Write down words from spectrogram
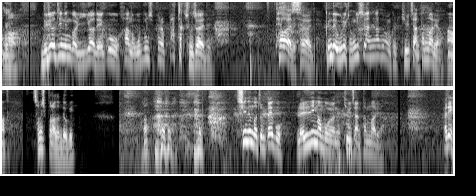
어. 느려지는 걸 이겨내고 한 5분, 10분을 바짝 조져야 돼. 태워야 돼, 태워야 돼. 근데 우리 경기 시간 생각해보면 그렇게 길지 않단 말이야. 어, 30분 하던데, 우리? 쉬는 거 좀 빼고 랠리만 보면 길지 않단 말이야. 하디.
